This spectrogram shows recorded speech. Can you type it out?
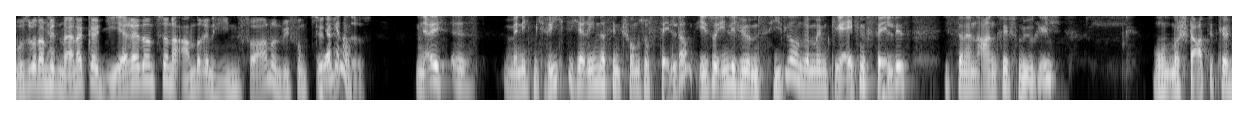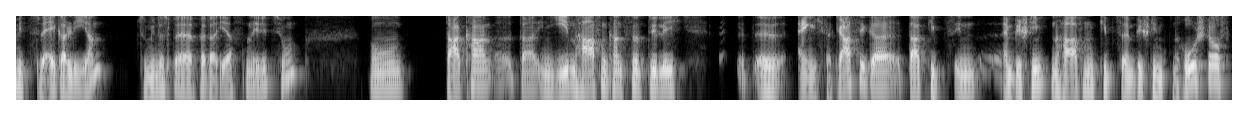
Muss man dann ja. mit meiner Karriere dann zu einer anderen hinfahren und wie funktioniert ja, genau. das? Ja, ich, es, wenn ich mich richtig erinnere, sind schon so Felder, eh so ähnlich wie beim Siedler. Und wenn man im gleichen Feld ist, ist dann ein Angriff möglich. Und man startet, glaube ich, mit zwei Galeeren, zumindest bei, bei der ersten Edition. Und da kann, da in jedem Hafen kannst du natürlich, äh, eigentlich der Klassiker, da gibt es in einem bestimmten Hafen gibt's einen bestimmten Rohstoff,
